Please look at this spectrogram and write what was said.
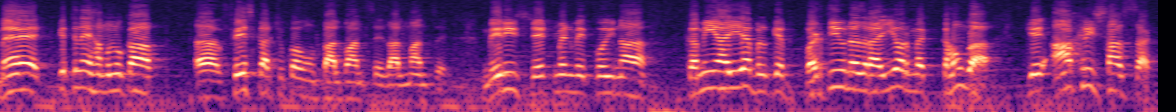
میں کتنے حملوں کا فیس کر چکا ہوں طالبان سے ظالمان سے۔ میری اسٹیٹمنٹ میں کوئی نہ کمی آئی ہے بلکہ بڑھتی ہوئی نظر آئی ہے اور میں کہوں گا کہ آخری سانس تک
